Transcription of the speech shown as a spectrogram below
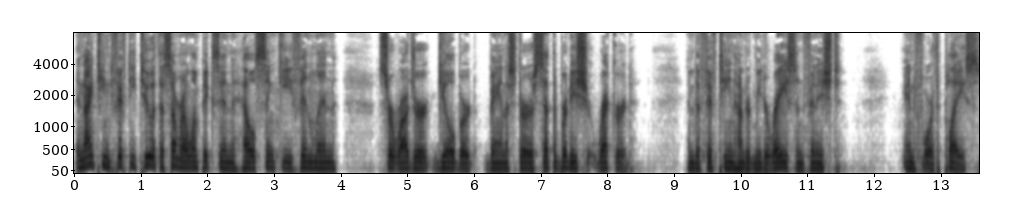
In 1952, at the Summer Olympics in Helsinki, Finland, Sir Roger Gilbert Bannister set the British record in the 1500 meter race and finished in fourth place.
